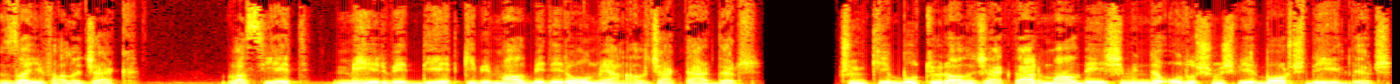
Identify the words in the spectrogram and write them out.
Zayıf alacak. Vasiyet, mehir ve diyet gibi mal bedeli olmayan alacaklardır. Çünkü bu tür alacaklar mal değişiminde oluşmuş bir borç değildir.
